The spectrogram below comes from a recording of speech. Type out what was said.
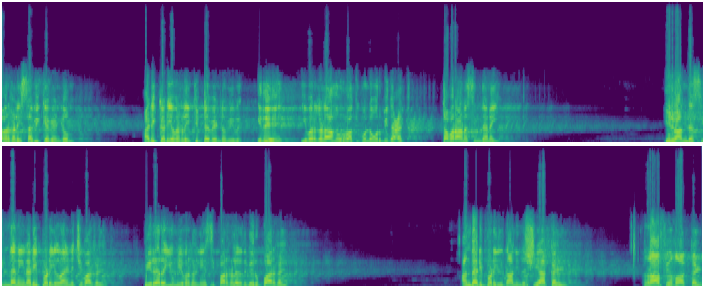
அவர்களை சவிக்க வேண்டும். அடிக்கடி அவர்களை திட்ட வேண்டும். இது இவர்களாக உருவாக்கி கொண்ட ஒரு பிதாத் தவறான சிந்தனை. இனி அந்த சிந்தனையின் அடிப்படையில் தான் நினைச்சுவார்கள் பிறரையும் இவர்கள் நேசிப்பார்கள் அல்லது வெறுப்பார்கள்? அந்த அடிப்படையில் தான் இந்த ஷியாக்கள் ராஃபியதாக்கள்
